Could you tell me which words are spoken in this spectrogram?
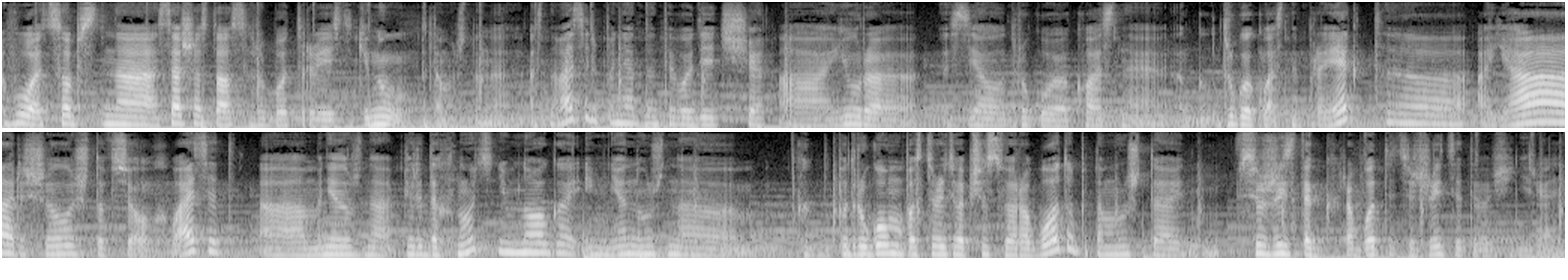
Вот, собственно, Саша остался работать в ровеснике, ну, потому что она основатель, понятно, это его детище. А Юра сделал другое классное, другой классный проект, э, а я решила, что все, хватит, а, мне нужно передохнуть немного, и мне нужно как бы по-другому построить вообще свою работу, потому что всю жизнь так работать и жить это вообще нереально.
